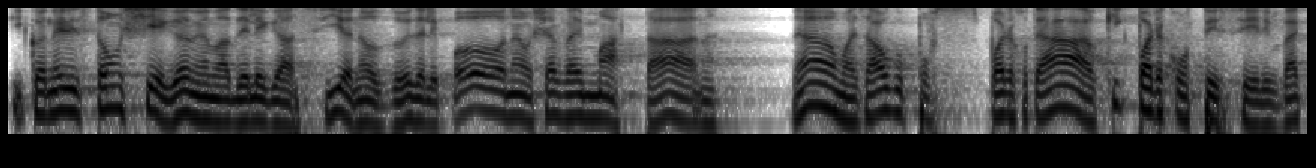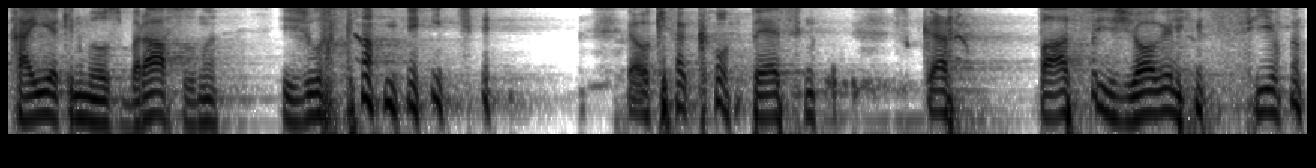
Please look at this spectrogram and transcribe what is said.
E quando eles estão chegando né, na delegacia, né? Os dois ali, pô, né? O chefe vai me matar, né? Não, mas algo pode acontecer. Ah, o que pode acontecer? Ele vai cair aqui nos meus braços, né? E justamente é o que acontece. Né? Os caras passa e joga ele em cima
